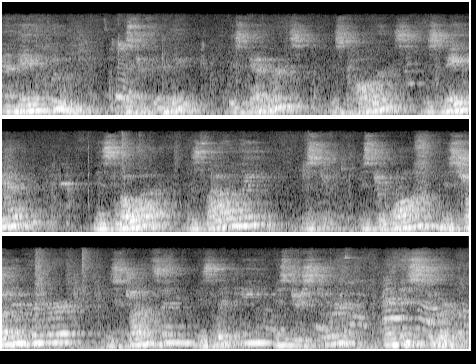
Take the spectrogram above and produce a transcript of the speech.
And they include Mr. Finley, Ms. Edwards, Ms. Collins, Ms. Mayhew, Ms. Loa, Ms. Lavalley, Mr. Mr. Wong, Ms. Schonenberger, Ms. Johnson, Ms. Litke, Mr. Stewart, and Ms. Stewart.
